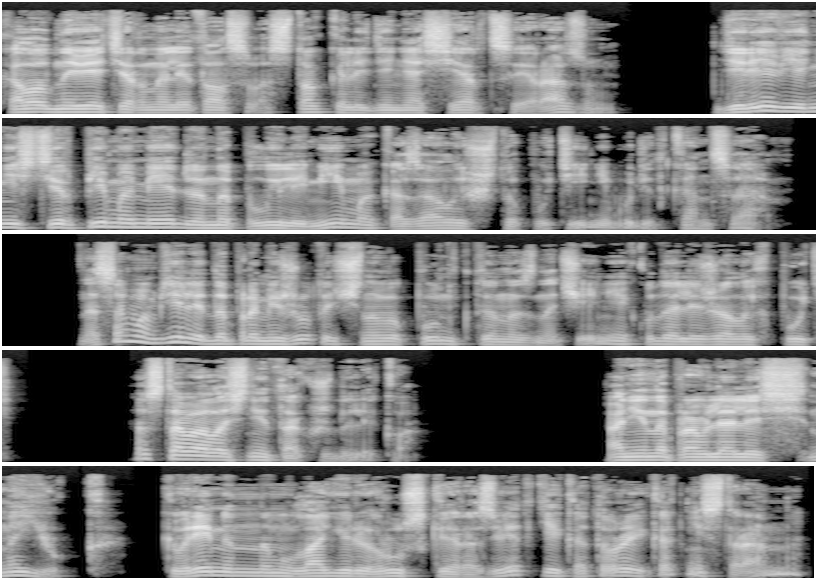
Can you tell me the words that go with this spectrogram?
Холодный ветер налетал с востока, леденя сердце и разум. Деревья нестерпимо медленно плыли мимо, казалось, что пути не будет конца. На самом деле до промежуточного пункта назначения, куда лежал их путь, оставалось не так уж далеко. Они направлялись на юг, к временному лагерю русской разведки, который, как ни странно,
